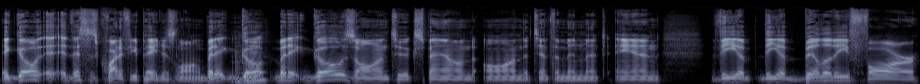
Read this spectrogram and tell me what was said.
It goes. This is quite a few pages long, but it mm-hmm. go. But it goes on to expound on the Tenth Amendment and the the ability for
